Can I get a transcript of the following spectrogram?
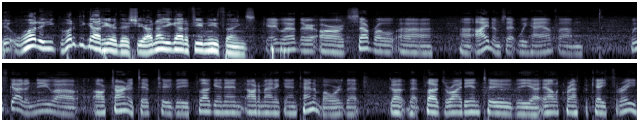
What do you What have you got here this year? I know you got a few new things. Okay, well, there are several uh, uh, items that we have. Um, we've got a new uh, alternative to the plug-in and automatic antenna board that go, that plugs right into the uh, Elecrafter K3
